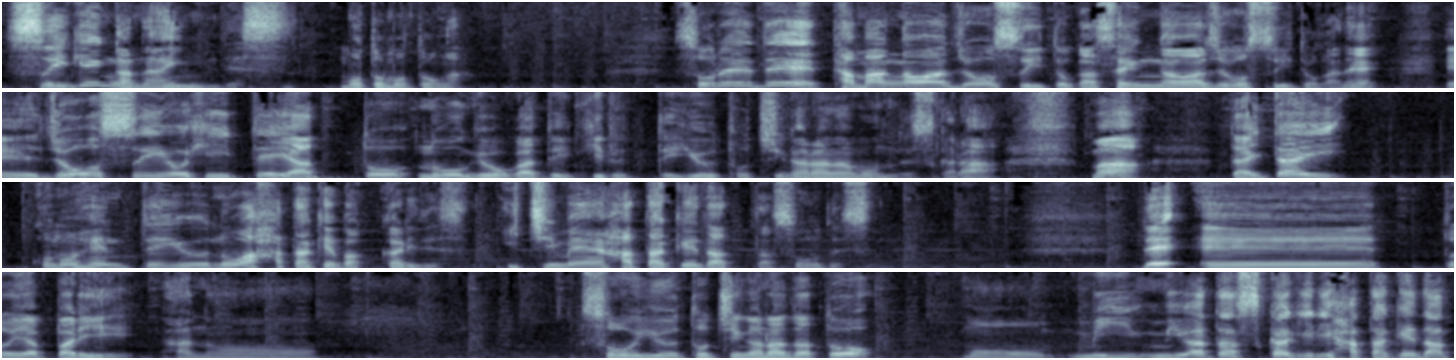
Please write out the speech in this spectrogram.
水源がないんですもともとが。それで玉川上水とか千川上水とかね、えー、上水を引いてやっと農業ができるっていう土地柄なもんですからまあ大体この辺っていうのは畑ばっかりです。一面畑だったそうです。でえー、っとやっぱりあのー、そういう土地柄だともう見渡す限り畑だっ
